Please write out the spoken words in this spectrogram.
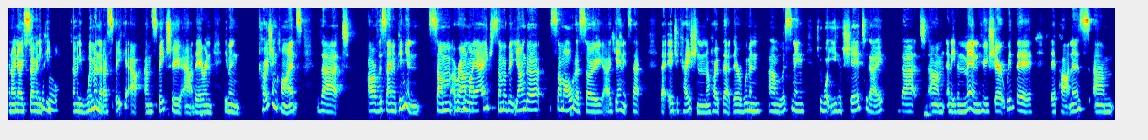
and I know so many people, mm-hmm. so many women that I speak out, um, speak to out there, and even coaching clients that are of the same opinion. Some around mm-hmm. my age, some a bit younger, some older. So again, it's that that education, and I hope that there are women um, listening to what you have shared today. That um, and even men who share it with their their partners. Um,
